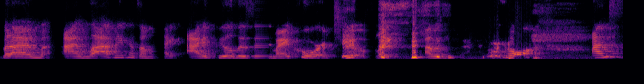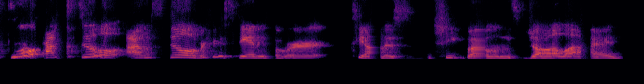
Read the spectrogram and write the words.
but I'm I'm laughing because I'm like I feel this in my core too. Like I'm, I'm still I'm still I'm still over here standing over Tianna's cheekbones, jawline,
